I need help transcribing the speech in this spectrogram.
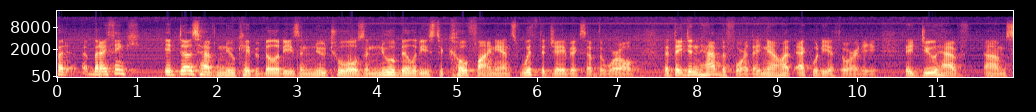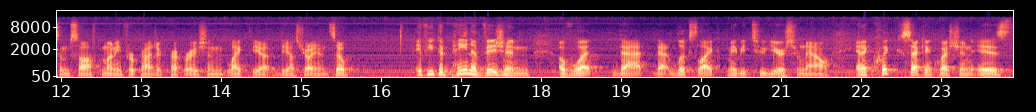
but, but I think it does have new capabilities and new tools and new abilities to co-finance with the JBICs of the world that they didn't have before. They now have equity authority. They do have um, some soft money for project preparation like the, uh, the Australians. So if you could paint a vision of what that, that looks like maybe two years from now. And a quick second question is,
